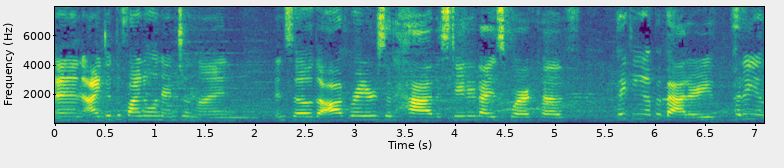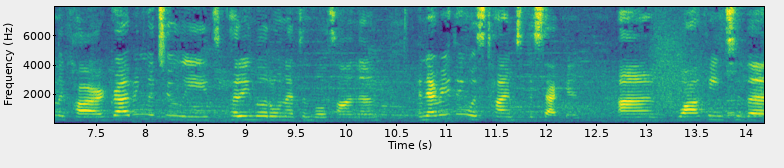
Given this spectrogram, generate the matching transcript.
and I did the final and engine line, and so the operators would have a standardized work of picking up a battery, putting it in the car, grabbing the two leads, putting the little nuts and bolts on them, and everything was timed to the second. Um, walking to the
